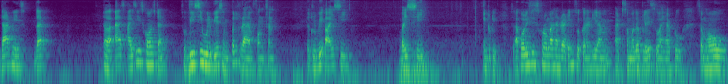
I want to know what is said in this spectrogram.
That means that uh, as IC is constant so Vc will be a simple ramp function. It will be IC by C into t so apologies for my handwriting. So currently i'm at some other place so i have to somehow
